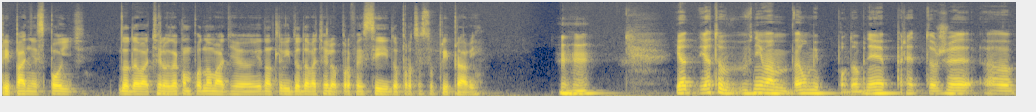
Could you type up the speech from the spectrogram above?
prípadne spojiť dodávateľov, zakomponovať eh, jednotlivých dodávateľov profesí do procesu prípravy. Mm-hmm. Ja, ja to vnímam veľmi podobne, pretože uh,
